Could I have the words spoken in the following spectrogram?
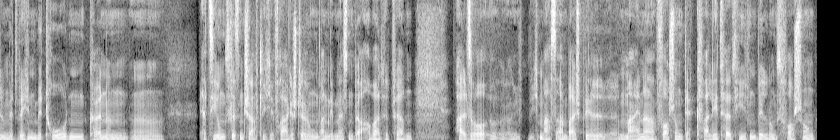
mit welchen Methoden können äh, erziehungswissenschaftliche Fragestellungen angemessen bearbeitet werden? Also ich mache es am Beispiel meiner Forschung, der qualitativen Bildungsforschung.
